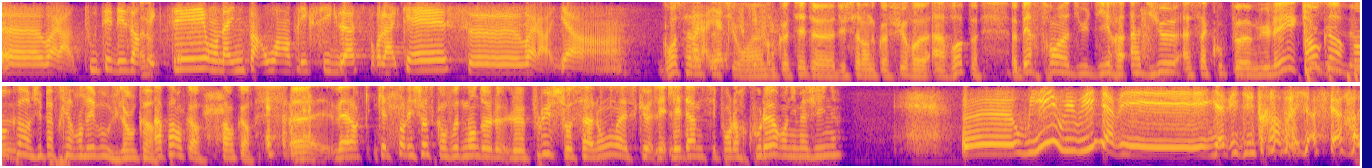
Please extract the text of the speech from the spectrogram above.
Euh, voilà, tout est désinfecté. on a une paroi en plexiglas pour la caisse. voilà, il y a. Grosse adaptation hein, du côté du salon de coiffure euh, à Rop. Euh, Bertrand a dû dire adieu à sa coupe euh, mulet. Pas encore, pas encore. J'ai pas pris rendez-vous. Je l'ai encore. Ah, pas encore, pas encore. euh, mais alors, quelles sont les choses qu'on vous demande le, plus au salon? Est-ce que les, les dames, c'est pour leur couleur, on imagine? Euh, Oui, oui, oui. Il y avait, il y avait du travail à faire à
